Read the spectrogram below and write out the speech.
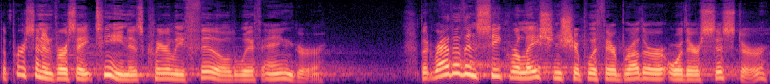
The person in verse 18 is clearly filled with anger. But rather than seek relationship with their brother or their sister,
